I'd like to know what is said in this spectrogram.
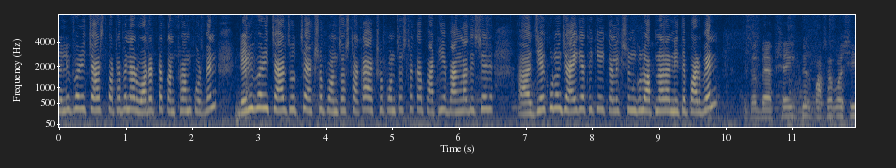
ডেলিভারি চার্জ পাঠাবেন আর অর্ডারটা কনফার্ম করবেন। ডেলিভারি চার্জ হচ্ছে একশো পঞ্চাশ টাকা। একশো পঞ্চাশ টাকা পাঠিয়ে বাংলাদেশের যে কোনো জায়গা থেকে এই কালেকশনগুলো আপনারা নিতে পারবেন। এটা ব্যবসায়িকদের পাশাপাশি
